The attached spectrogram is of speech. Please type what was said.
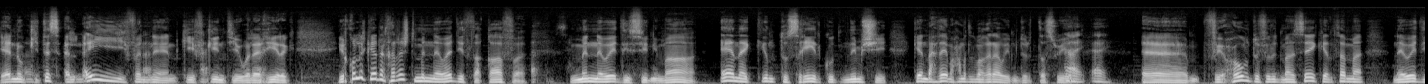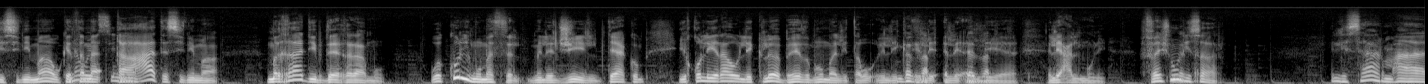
لأنه كي تسأل أي فنان كيف انت ولا غيرك يقول لك أنا خرجت من نوادي الثقافة من نوادي السينما أنا كنت صغير كنت نمشي كان بحذايا محمد المغراوي مدير التصوير. أي أي. في حومته في رود مارسي كان ثم نوادي السينما وكان ثم السينما. قاعات السينما. ما غادي بدا غرامه وكل ممثل من الجيل بتاعكم يقول لي راهو لي كلوب هذم هما اللي طو... اللي اللي, اللي, اللي, اللي علموني. فشنو اللي صار؟ اللي صار مع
